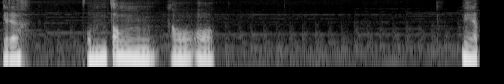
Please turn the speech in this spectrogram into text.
เดี๋ยวเดี๋ยวผมต้องเอาออก นี่ครับ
